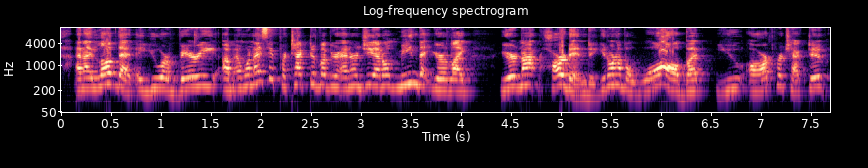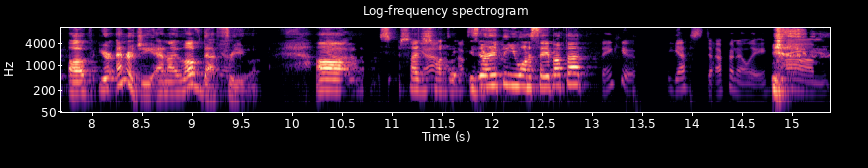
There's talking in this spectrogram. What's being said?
and I love that you are very, um, and when I say protective of your energy, I don't mean that you're like, you're not hardened. You don't have a wall, but you are protective of your energy. And I love that yeah. for you. Uh, so I just yeah, want to, absolutely. is there anything you want to say about that? Thank you. Yes, definitely. um,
